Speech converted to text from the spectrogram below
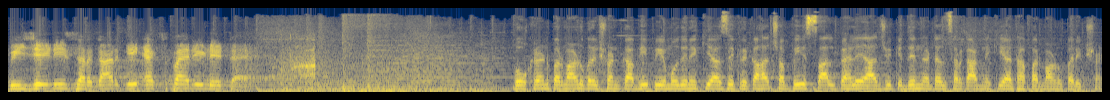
बीजेडी सरकार की एक्सपायरी डेट है। पोखरण परमाणु परीक्षण का भी पीएम मोदी ने किया ज़िक्र, कहा 26 साल पहले आज ही के दिन अटल सरकार ने किया था परमाणु परीक्षण।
